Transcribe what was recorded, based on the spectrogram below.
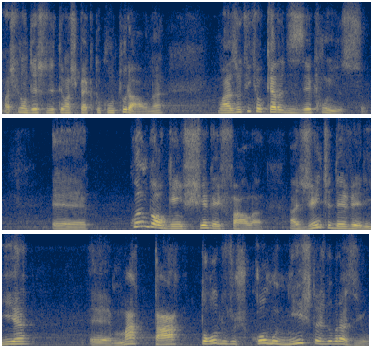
mas que não deixa de ter um aspecto cultural, né? Mas o que, que eu quero dizer com isso? É, quando alguém chega e fala a gente deveria é, matar todos os comunistas do Brasil,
